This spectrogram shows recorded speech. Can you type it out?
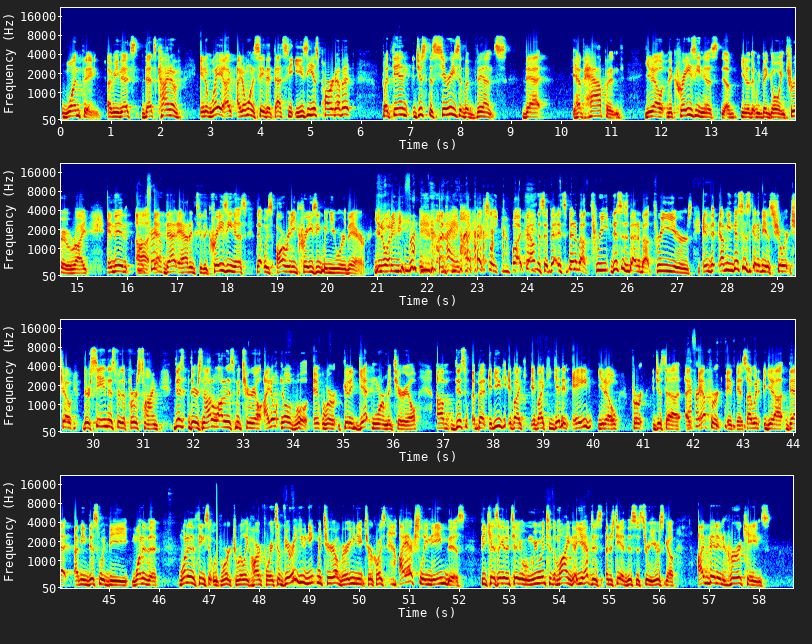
one thing. I mean, that's that's kind of in a way. I, I don't want to say that that's the easiest part of it, but then just the series of events that have happened you know, the craziness of, you know, that we've been going through, right? And then oh, uh, that added to the craziness that was already crazy when you were there. You know what I mean? right, right. I actually, well, I found this, it's been about three, this has been about three years. And I mean, this is going to be a short show. They're seeing this for the first time. This, there's not a lot of this material. I don't know if, we'll, if we're going to get more material. Um, this, but if you, if I, if I can get an A, you know, for just a, effort? effort in this. I would, you know, that I mean, this would be one of the one of the things that we've worked really hard for. It's a very unique material, very unique turquoise. I actually named this because I got to tell you, when we went to the mine, now you have to understand this is three years ago. I've been in hurricanes,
